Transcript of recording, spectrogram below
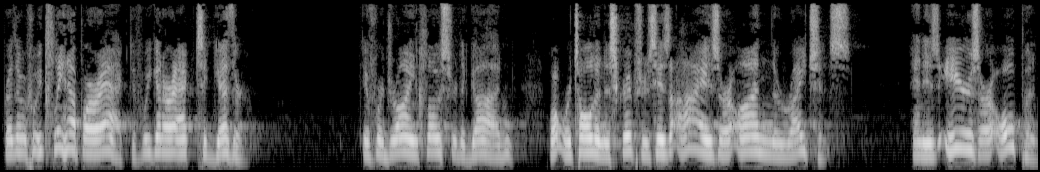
Brother, if we clean up our act, if we get our act together, if we're drawing closer to God, what we're told in the scriptures, his eyes are on the righteous and his ears are open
